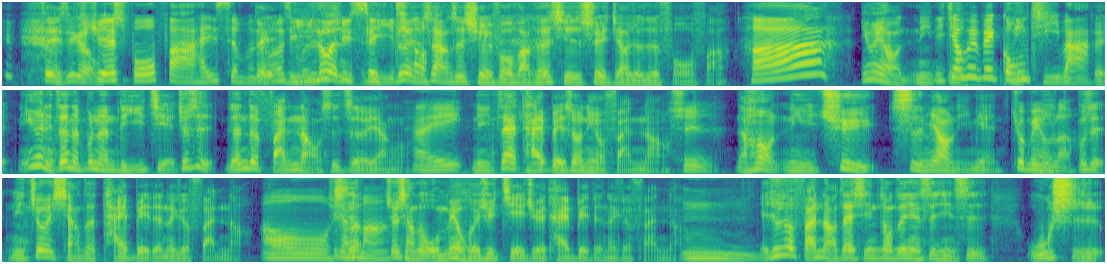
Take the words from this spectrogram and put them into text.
去 这也是个学佛法还是什么的？对理论理论上是学佛法，可是其实睡觉就是佛法。哈，因为哦，你你这样会被攻击吧？对，因为你真的不能理解，就是人的烦恼是这样哦。哎，你在台北的时候，你有烦恼，是然后你去寺庙里面就没有了不是，你就会想着台北的那个烦恼，哦，是吗？就想着我没有回去解决台北的那个烦恼。嗯也就是说，烦恼在心中这件事情是无时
